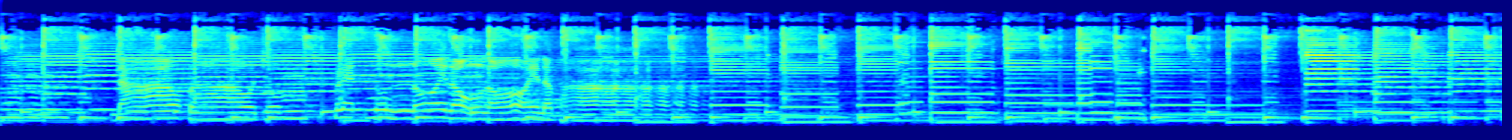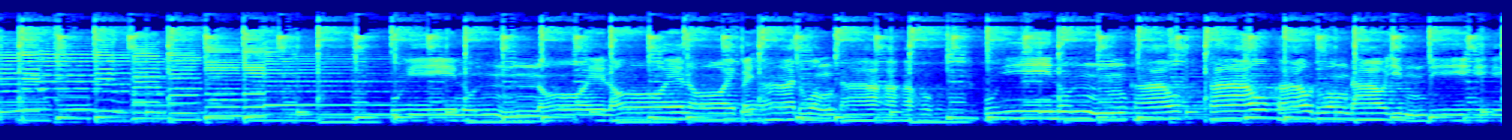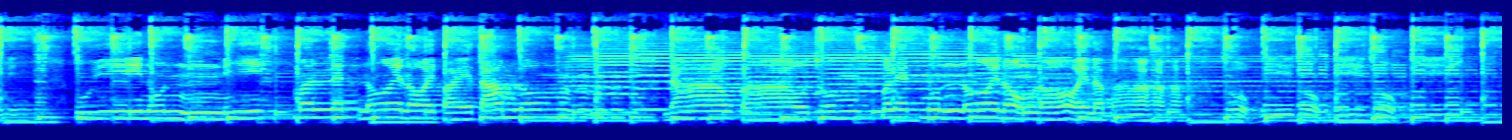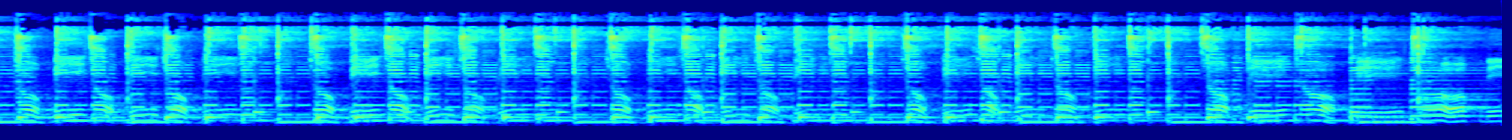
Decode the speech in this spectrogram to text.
ดาวกล่าวชมเมล็ดนุ่นน้อยล่องลอยนภา ล่องลอยนภาโชคดีโชคดีโชคดีโชคดีโชคดีโชคดีโชคดีโชคดีโชคดีโชคดีโชคดีโชคดีโชคดีโชคดีโชคดีโชคดีโชคดีโชคดี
